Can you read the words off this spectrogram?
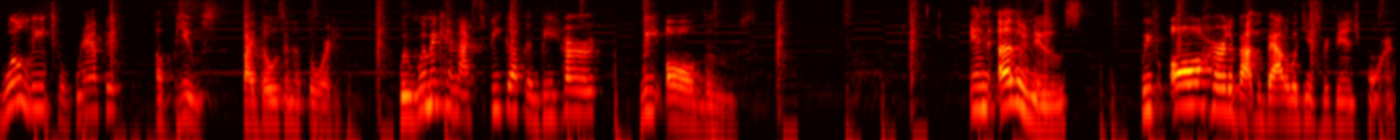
will lead to rampant abuse by those in authority. When women cannot speak up and be heard, we all lose. In other news, we've all heard about the battle against revenge porn,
